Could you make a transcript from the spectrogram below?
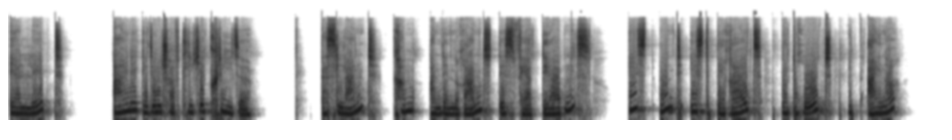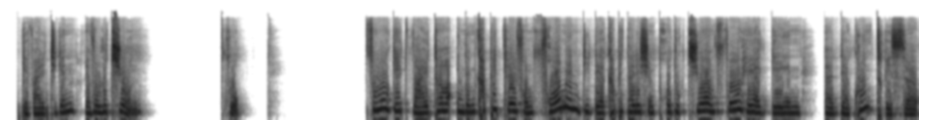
erlebt eine gesellschaftliche Krise. Das Land kam an den Rand des Verderbens ist und ist bereits bedroht mit einer gewaltigen Revolution. So, so geht weiter in dem Kapitel von Formen, die der kapitalistischen Produktion vorhergehen, äh, der Grundrisse.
